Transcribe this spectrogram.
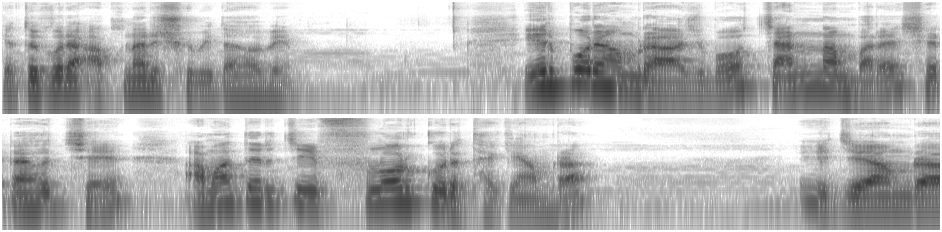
এতে করে আপনারই সুবিধা হবে। এরপরে আমরা আসব চার নাম্বারে, সেটা হচ্ছে আমাদের যে ফ্লোর করে থাকি আমরা, এই যে আমরা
